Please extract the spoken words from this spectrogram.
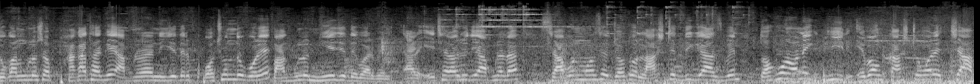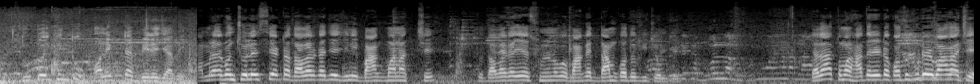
দোকানগুলো সব ফাঁকা থাকে আপনারা নিজেদের পছন্দ করে বাঁকগুলো নিয়ে যেতে পারবেন। আর এছাড়াও যদি আপনারা শ্রাবণ মাসের যত লাস্টের দিকে আসবেন তখন অনেক ভিড় এবং কাস্টমারের চাপ দুটোই কিন্তু অনেকটা বেড়ে যাবে। আমরা এখন চলে এসেছি একটা দাদার কাছে যিনি বাঁক বানাচ্ছে। তো দাদার কাছে শুনে নেব বাঁকের দাম কত কি চলছে? দাদা তোমার হাতের এটা কত ফুটের বাঁক আছে?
